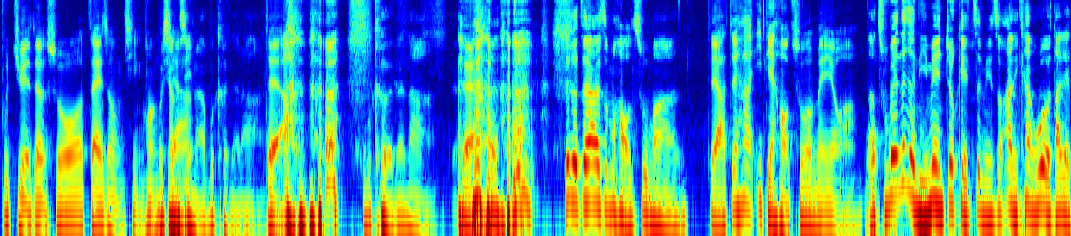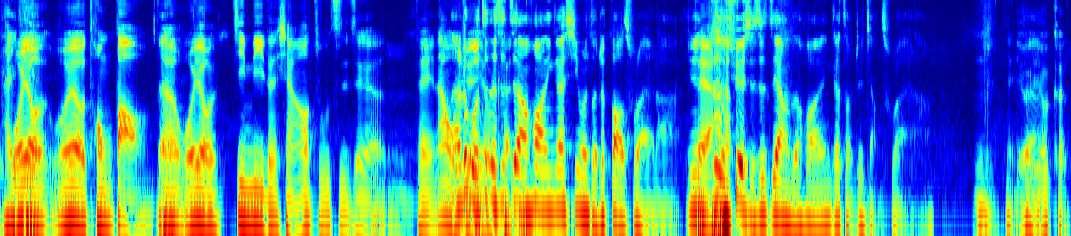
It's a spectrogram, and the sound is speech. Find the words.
不觉得说在这种情况下，不相信啦，不可能啦，对啊，不可能啊，对啊，这个对他有什么好处吗？对啊，对他一点好处都没有啊！那除非那个里面就可以证明说啊，你看我有打给台铁，我有我有通报，呃，我有尽力的想要阻止这个。嗯、对，那我那如果真的是这样的话，应该新闻早就爆出来了。因为如果确实是这样的话，应该早就讲出来了。嗯，有有可能。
